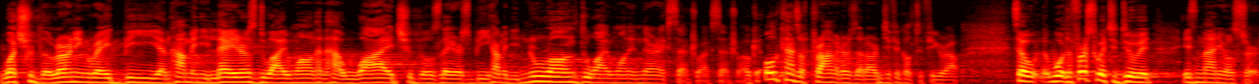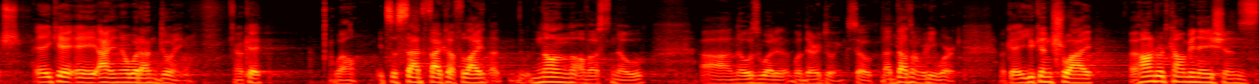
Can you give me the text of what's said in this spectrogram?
what should the learning rate be and how many layers do I want and how wide should those layers be, how many neurons do I want in there, et cetera, et cetera. Okay, all kinds of parameters that are difficult to figure out. So the first way to do it is manual search, AKA I know what I'm doing, okay? Well, it's a sad fact of life that none of us know, uh, knows what, what they're doing. So that doesn't really work, okay? You can try 100 combinations,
